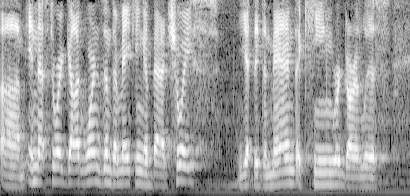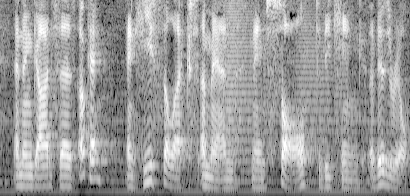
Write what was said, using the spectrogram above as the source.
Um, in that story, God warns them they're making a bad choice, yet they demand a king regardless. And then God says, okay. And he selects a man named Saul to be king of Israel.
